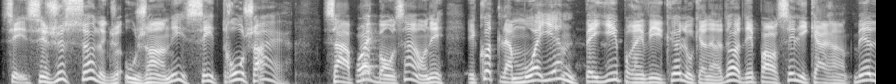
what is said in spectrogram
c'est, c'est juste ça là, où j'en ai. C'est trop cher. Ça n'a pas Ouais. de bon sens. On est, écoute, la moyenne payée pour un véhicule au Canada a dépassé les 40 000.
